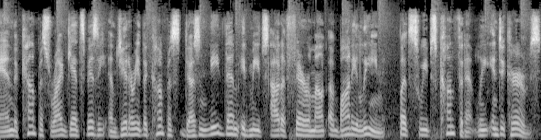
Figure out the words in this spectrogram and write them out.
and the Compass ride gets busy and jittery. The Compass doesn't need them. It metes out a fair amount of body lean, but sweeps confidently into curves.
